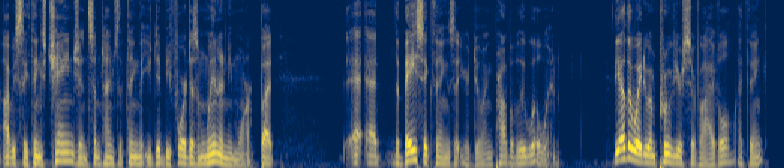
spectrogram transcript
Obviously things change and sometimes the thing that you did before doesn't win anymore, but at, at the basic things that you're doing probably will win. The other way to improve your survival, I think,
